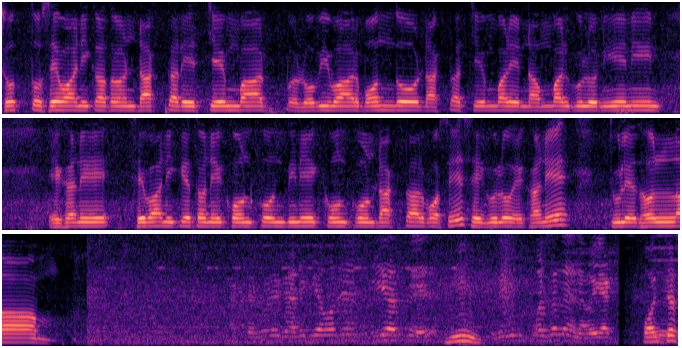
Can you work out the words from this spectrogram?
সত্য সেবা নিকেতন ডাক্তারের চেম্বার রবিবার বন্ধ ডাক্তার চেম্বারের নাম্বারগুলো নিয়ে নিন। এখানে সেবা নিকেতনে কোন কোন দিনে কোন কোন ডাক্তার বসে সেগুলো এখানে তুলে ধরলাম। পঞ্চাশ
